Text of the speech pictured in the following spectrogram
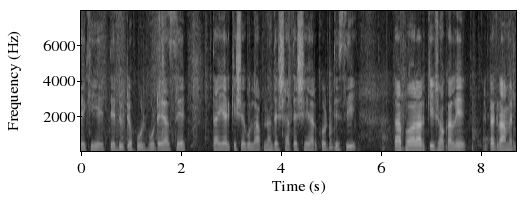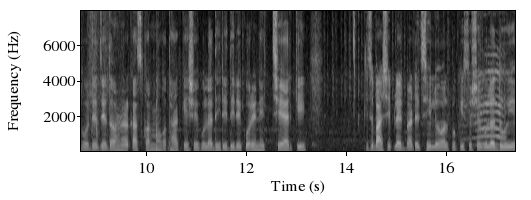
দেখি এতে দুটো ফুল ফুটে আছে, তাই আর কি সেগুলো আপনাদের সাথে শেয়ার করতেছি। তারপর আর কি সকালে একটা গ্রামের বোর্ডে যে ধরনের কাজকর্ম থাকে সেগুলো ধীরে ধীরে করে নিচ্ছে আর কি। কিছু বাসি প্লেট বাটে ছিল, অল্প কিছু সেগুলো ধুয়ে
